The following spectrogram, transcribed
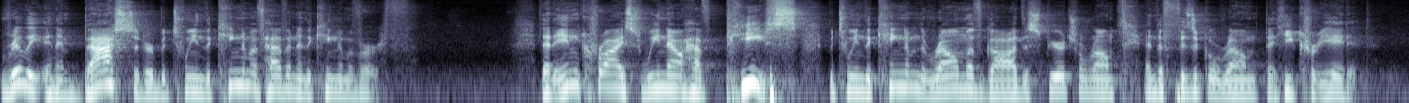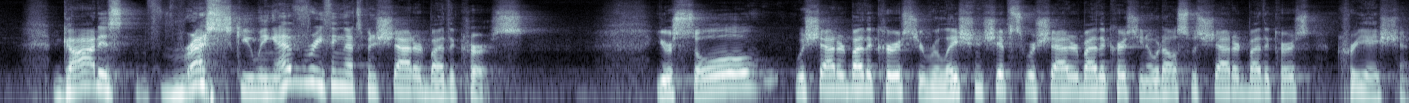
really an ambassador between the kingdom of heaven and the kingdom of earth. That in Christ we now have peace between the kingdom, the realm of God, the spiritual realm, and the physical realm that He created. God is rescuing everything that's been shattered by the curse. Your soul was shattered by the curse, your relationships were shattered by the curse. You know what else was shattered by the curse? Creation.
